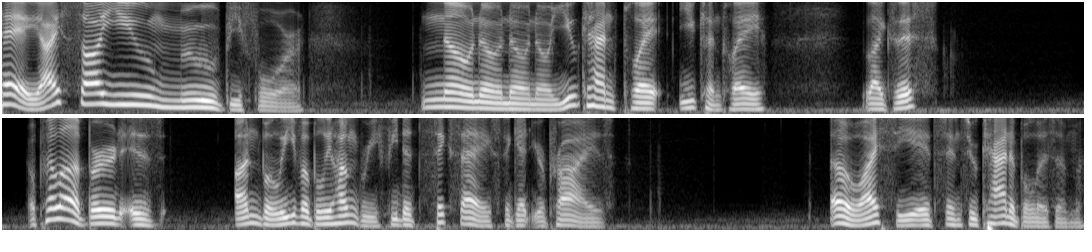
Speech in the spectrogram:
Hey, I saw you move before. No, no, no, no. You can play. You can play like this. Opila bird is unbelievably hungry. Feed it six eggs to get your prize. Oh, I see. It's into cannibalism.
